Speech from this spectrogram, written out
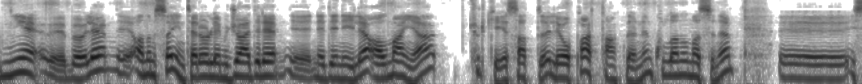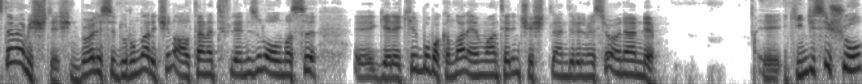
Niye e, böyle? E, anımsayın terörle mücadele nedeniyle Almanya Türkiye'ye sattığı Leopard tanklarının kullanılmasını e, istememişti. Şimdi böylesi durumlar için alternatiflerinizin olması e, gerekir. Bu bakımdan envanterin çeşitlendirilmesi önemli. E, ikincisi şu,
